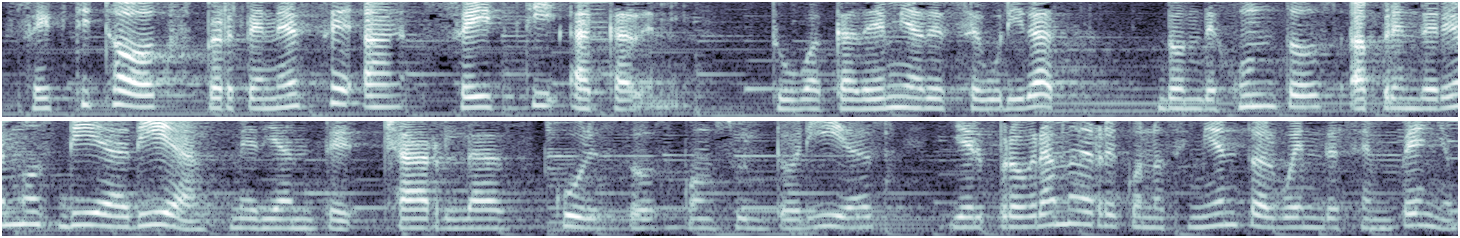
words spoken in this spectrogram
Safety Talks pertenece a Safety Academy, tu academia de seguridad, donde juntos aprenderemos día a día mediante charlas, cursos, consultorías y el programa de reconocimiento al buen desempeño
